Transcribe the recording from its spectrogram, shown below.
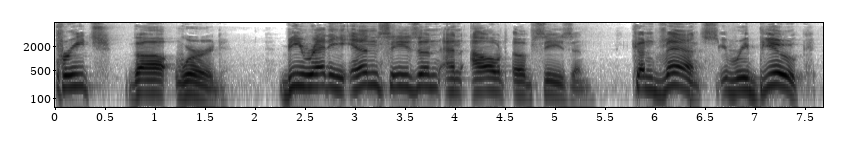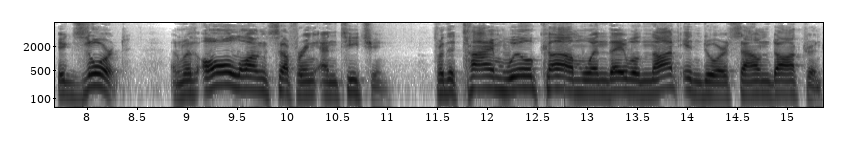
preach the word. Be ready in season and out of season. Convince, rebuke, exhort, and with all long suffering and teaching. For the time will come when they will not endure sound doctrine,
